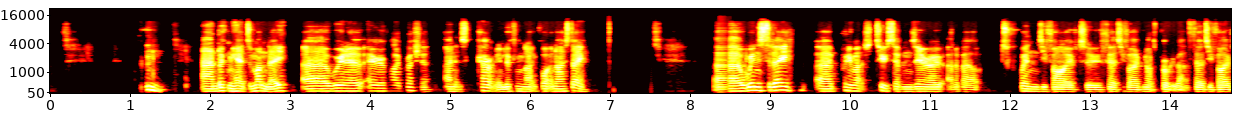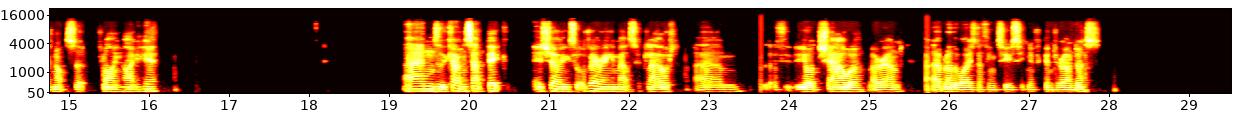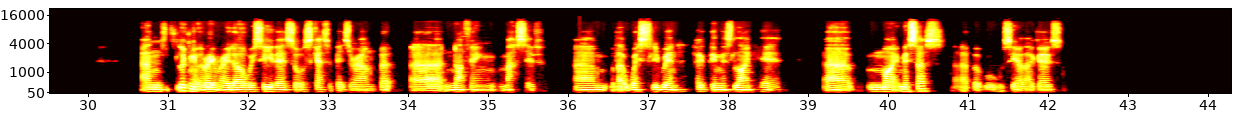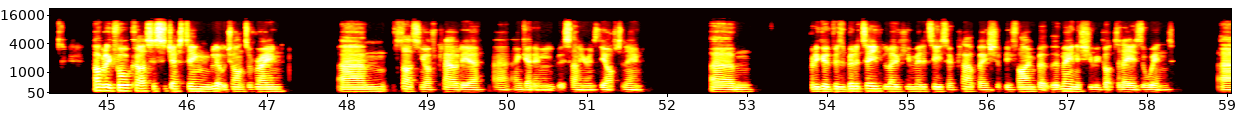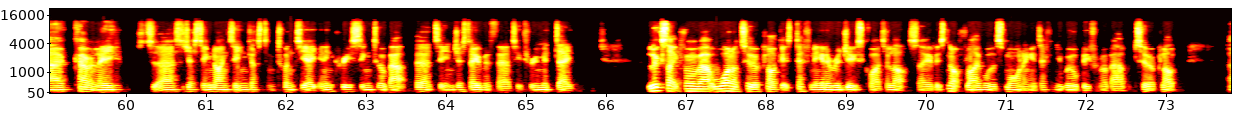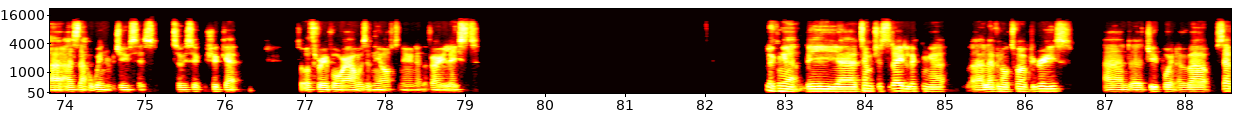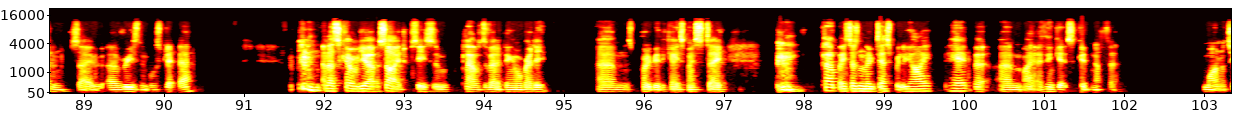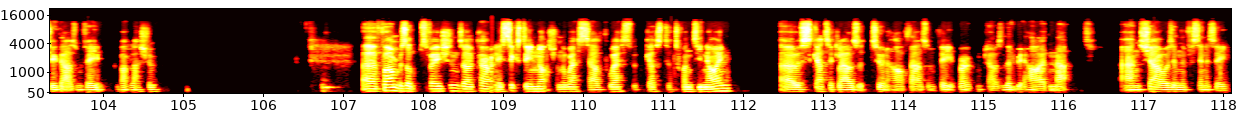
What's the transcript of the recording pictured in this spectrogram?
and looking ahead to Monday, uh, we're in an area of high pressure and it's currently looking like quite a nice day. Uh, winds today, uh, pretty much 270 at about 25 to 35 knots, probably about 35 knots at flying height here. And the current sat pic is showing sort of varying amounts of cloud, um, the odd shower around, uh, but otherwise nothing too significant around us. And looking at the rain radar, we see there's sort of scatter bits around, but uh, nothing massive. Um, that westerly wind, hoping this line here uh, might miss us, uh, but we'll see how that goes. Public forecast is suggesting little chance of rain, um, starting off cloudier uh, and getting a little bit sunnier into the afternoon. Um, pretty good visibility, low humidity, so cloud base should be fine. But the main issue we've got today is the wind. Uh, currently uh, suggesting 19, gusting 28, and increasing to about 30 and just over 30 through midday. Looks like from about one or two o'clock, it's definitely going to reduce quite a lot. So if it's not flyable this morning, it definitely will be from about two o'clock uh, as that wind reduces. So we should get sort of three or four hours in the afternoon at the very least. Looking at the uh, temperatures today, looking at 11 or 12 degrees, and a dew point of about seven, so a reasonable split there. and that's the current view outside. See some clouds developing already. Um, that's probably be the case most of the day. Cloud base doesn't look desperately high here, but um, I, I, think it's good enough for one or 2,000 feet above Lasham. Uh, observations are currently 16 knots from the west-southwest with gusts of 29, uh, with scatter clouds at 2,500 feet, broken clouds a little bit higher than that and showers in the vicinity.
